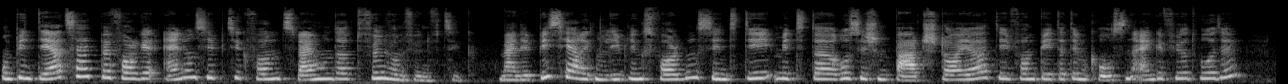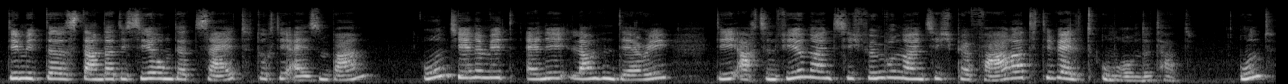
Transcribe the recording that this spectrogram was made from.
und bin derzeit bei Folge 71 von 255. Meine bisherigen Lieblingsfolgen sind die mit der russischen Badsteuer, die von Peter dem Großen eingeführt wurde, die mit der Standardisierung der Zeit durch die Eisenbahn und jene mit Annie Londonderry, die 1894-95 per Fahrrad die Welt umrundet hat. Und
